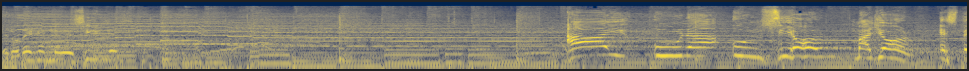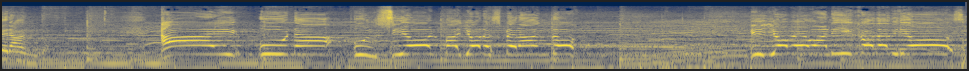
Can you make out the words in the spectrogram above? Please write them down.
Pero déjenme decirles, hay una unción mayor esperando. Hay una unción mayor esperando. Y yo veo al Hijo de Dios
